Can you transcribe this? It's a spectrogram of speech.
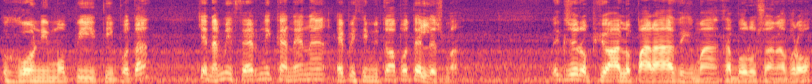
γονιμοποιεί τίποτα και να μην φέρνει κανένα επιθυμητό αποτέλεσμα. Δεν ξέρω ποιο άλλο παράδειγμα θα μπορούσα να βρω.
